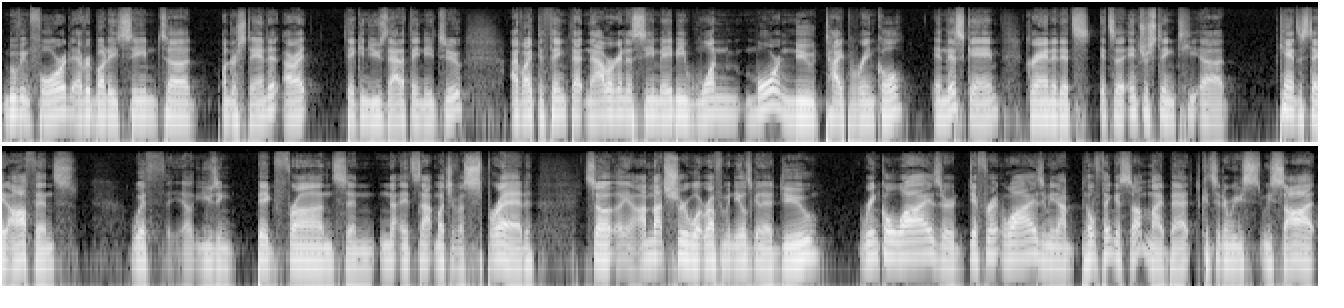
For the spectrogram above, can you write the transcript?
Moving forward, everybody seemed to understand it. All right, they can use that if they need to. I'd like to think that now we're going to see maybe one more new type wrinkle in this game. Granted, it's it's an interesting t- uh, Kansas State offense with you know, using big fronts, and it's not much of a spread. So you know, I'm not sure what Ruffin McNeill's going to do wrinkle wise or different wise. I mean, I'm, he'll think of something, I bet, considering we we saw it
